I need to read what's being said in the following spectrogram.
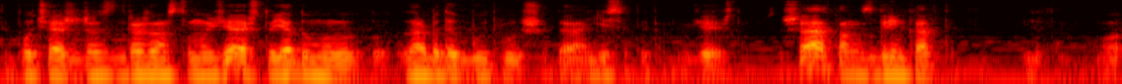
ты получаешь гражданство, уезжаешь, то я думаю, заработок будет выше, да, если ты там уезжаешь там, в США, там с грин-картой, или там ну,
